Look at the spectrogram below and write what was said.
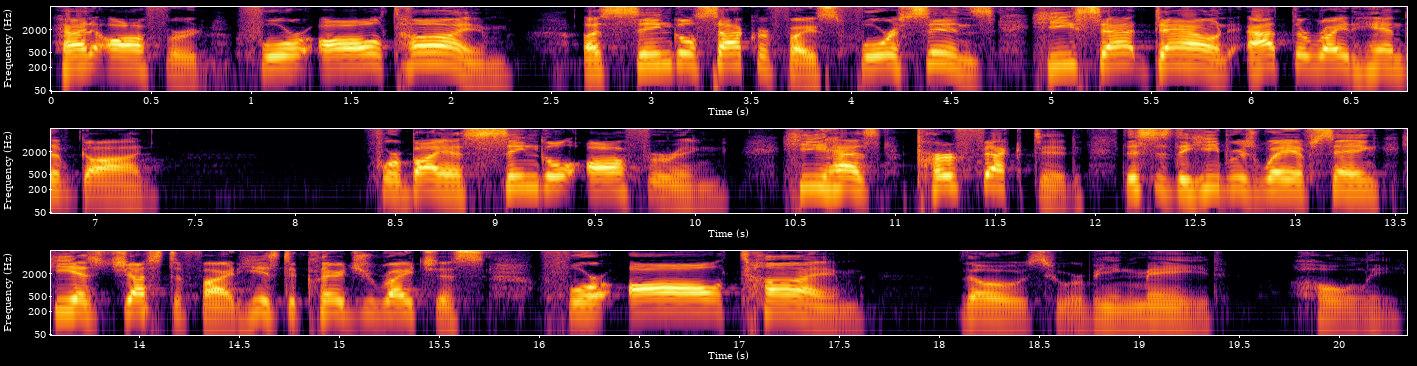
had offered for all time a single sacrifice for sins, he sat down at the right hand of God. For by a single offering, he has perfected. This is the Hebrews way of saying he has justified, he has declared you righteous for all time those who are being made holy.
